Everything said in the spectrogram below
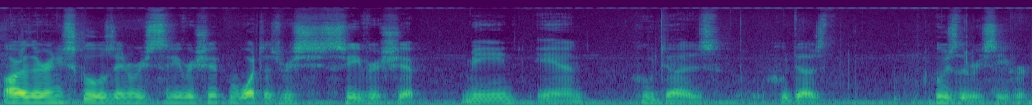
Are there any schools in receivership? What does receivership mean, and who does who does who's the receiver?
